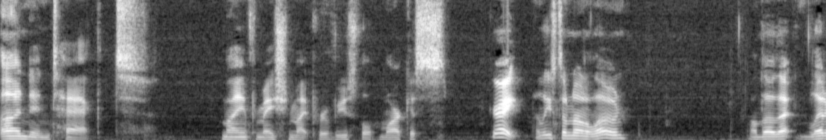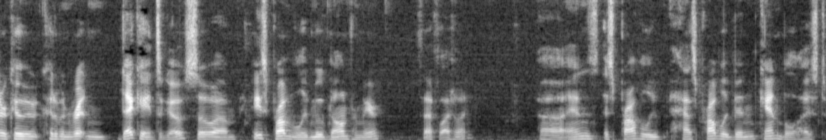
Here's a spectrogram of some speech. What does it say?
unintact. My information might prove useful. Marcus. Great. At least I'm not alone. Although that letter could, could have been written decades ago, so um, he's probably moved on from here. Is that flashlight? Uh, and it's probably has probably been cannibalized.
